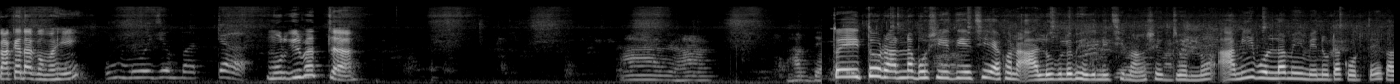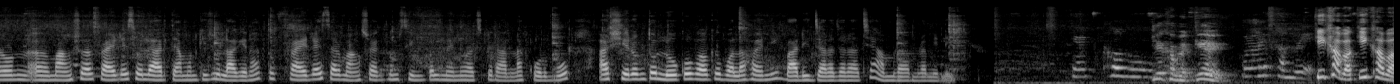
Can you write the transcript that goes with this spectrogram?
কাকে দেখো মাহি? মুরগির বাচ্চা। তো এই তো রান্না বসিয়ে দিয়েছি এখন আলুগুলো ভেজে নিচ্ছি মাংসের জন্য। আমি বললাম এই মেনুটা করতে কারণ মাংস আর ফ্রাইড রাইস হলে আর তেমন কিছু লাগে না। তো ফ্রাইড রাইস আর মাংস একদম সিম্পল মেনু আজকে রান্না করব। আর সেরম তো লোকও কাউকে বলা হয়নি বাড়ির যারা যারা আছে আমরা আমরা মিলেই। কে খাবে? কে? কি খাবা? কি খাবা?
